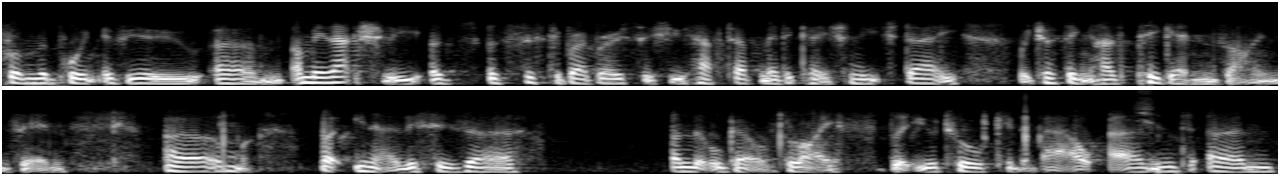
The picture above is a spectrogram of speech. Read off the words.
from the point of view. Um, I mean, actually, as, as cystic fibrosis, you have to have medication each day, which I think has pig enzymes in. Um, but, you know, this is a, a little girl's life that you're talking about, and um,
